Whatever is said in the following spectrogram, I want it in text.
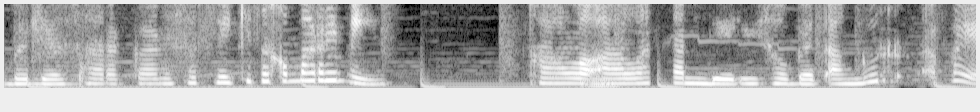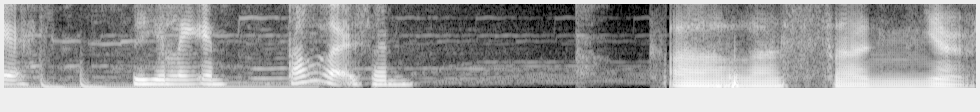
berdasarkan survei kita kemarin nih. Kalau Hmm. alasan dari sobat anggur apa ya? Bikin LinkedIn. Tahu nggak San? Alasannya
